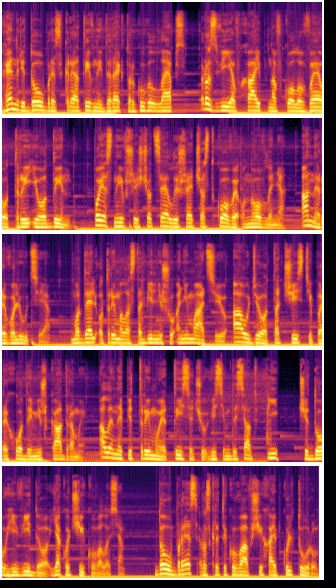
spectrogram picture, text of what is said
Генрі Доубрес, креативний директор Google Labs, розвіяв хайп навколо VEO 3.1, пояснивши, що це лише часткове оновлення, а не революція. Модель отримала стабільнішу анімацію, аудіо та чисті переходи між кадрами, але не підтримує 1080p чи довгі відео, як очікувалося. Доубрес розкритикував хайп культуру,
